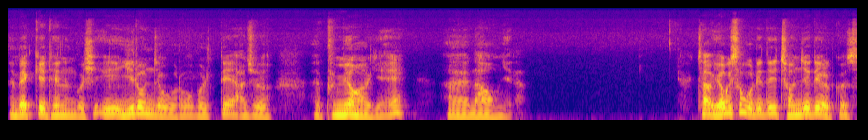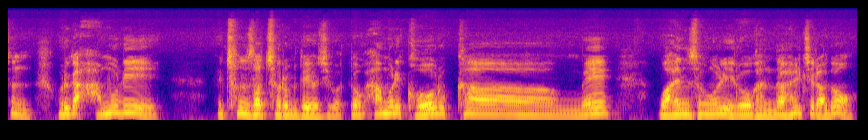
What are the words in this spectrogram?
맺게 되는 것이 이- 이론적으로 볼 때 아주 분명하게 에, 나옵니다. 자, 여기서 우리들이 올 것은 우리가 아무리 천사처럼 되어지고 또 아무리 거룩함의 완성을 이루어 간다 할지라도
